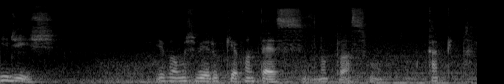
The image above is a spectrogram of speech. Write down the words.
e diz: E vamos ver o que acontece no próximo capítulo.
